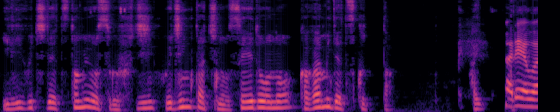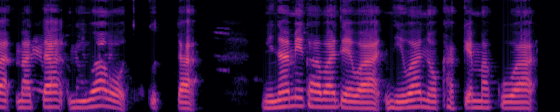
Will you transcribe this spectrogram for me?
入り口で務めをする婦人婦人たちの聖堂の鏡で作った。はい。彼はまた庭を作った。南側では庭の掛け幕は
